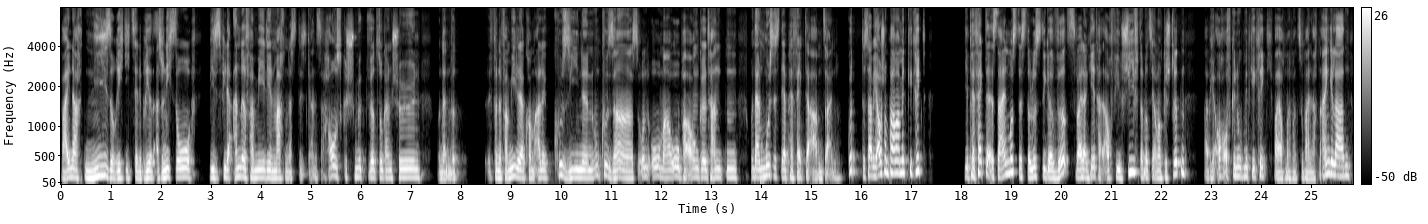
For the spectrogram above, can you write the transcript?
Weihnachten nie so richtig zelebriert. Also nicht so, wie es viele andere Familien machen, dass das ganze Haus geschmückt wird, so ganz schön. Und dann wird von der Familie, da kommen alle Cousinen und Cousins und Oma, Opa, Onkel, Tanten. Und dann muss es der perfekte Abend sein. Gut, das habe ich auch schon ein paar Mal mitgekriegt. Je perfekter es sein muss, desto lustiger wird's, weil dann geht halt auch viel schief, dann wird sich auch noch gestritten. Habe ich auch oft genug mitgekriegt. Ich war ja auch manchmal zu Weihnachten eingeladen.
